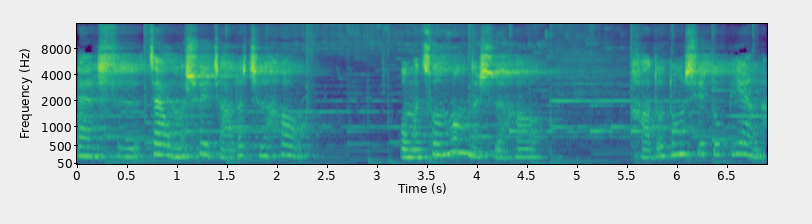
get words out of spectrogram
但是在我们睡着了之后，我们做梦的时候，好多东西都变了。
